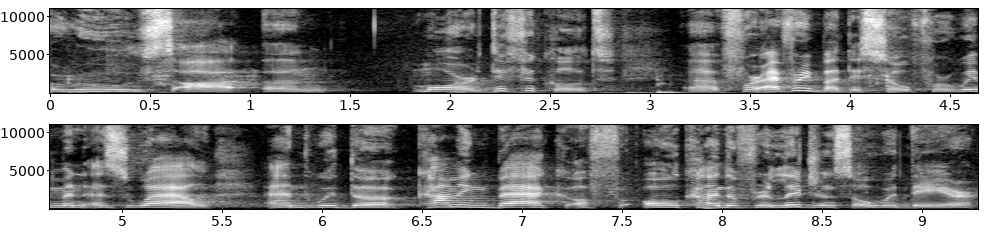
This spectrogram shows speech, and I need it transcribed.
rules are um, more difficult uh, for everybody, so for women as well. And with the coming back of all kind of religions over there,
